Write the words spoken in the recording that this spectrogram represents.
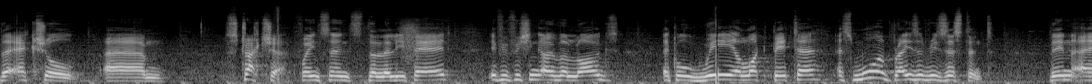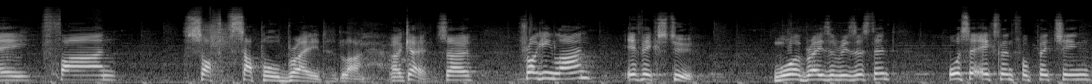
the actual um, structure. For instance, the lily pad. If you're fishing over logs, it will wear a lot better. It's more abrasive resistant than a fine, soft, supple braid line. Okay, so frogging line, FX2. More abrasive resistant. Also excellent for pitching.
